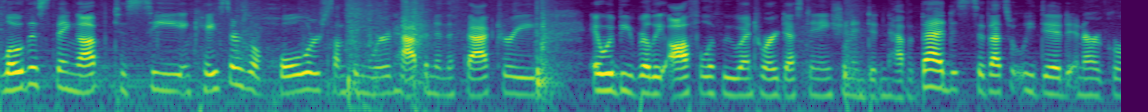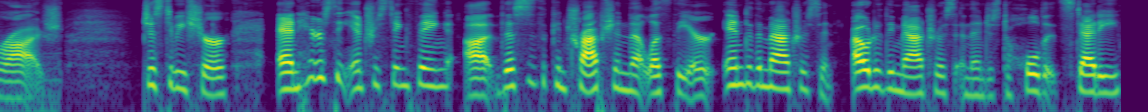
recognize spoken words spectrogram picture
blow this thing up to see in case there's a hole or something weird happened in the factory. It would be really awful if we went to our destination and didn't have a bed." So that's what we did in our garage. Just to be sure. And here's the interesting thing. Uh, this is the contraption that lets the air into the mattress and out of the mattress and then just to hold it steady.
